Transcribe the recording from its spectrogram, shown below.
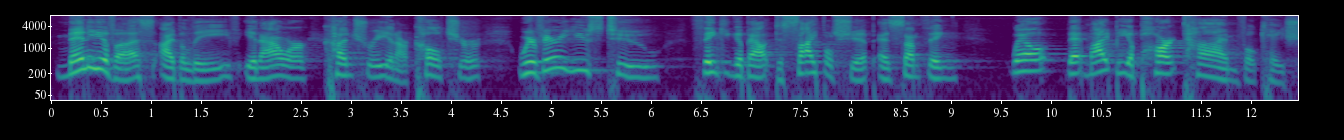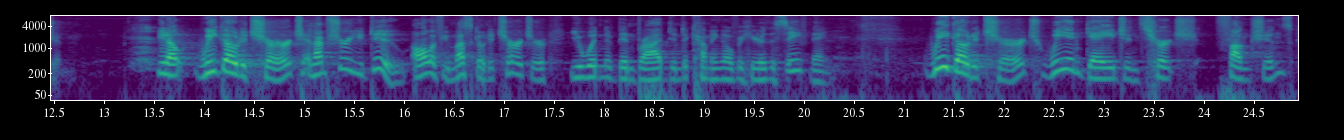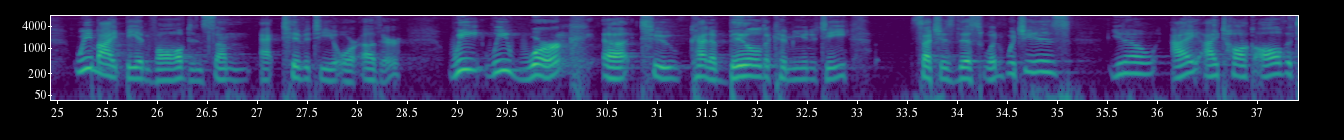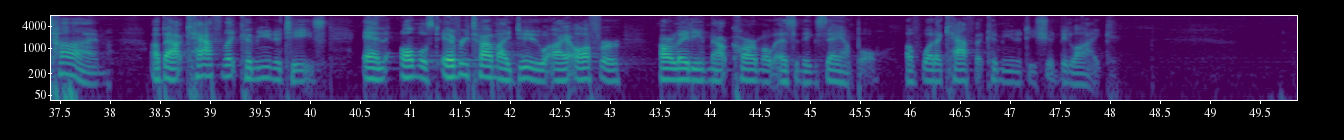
Many of us, I believe, in our country, in our culture, we're very used to thinking about discipleship as something, well, that might be a part time vocation. You know, we go to church, and I'm sure you do. All of you must go to church, or you wouldn't have been bribed into coming over here this evening we go to church, we engage in church functions, we might be involved in some activity or other. We, we work uh, to kind of build a community such as this one, which is, you know, I, I talk all the time about Catholic communities, and almost every time I do, I offer Our Lady of Mount Carmel as an example of what a Catholic community should be like.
